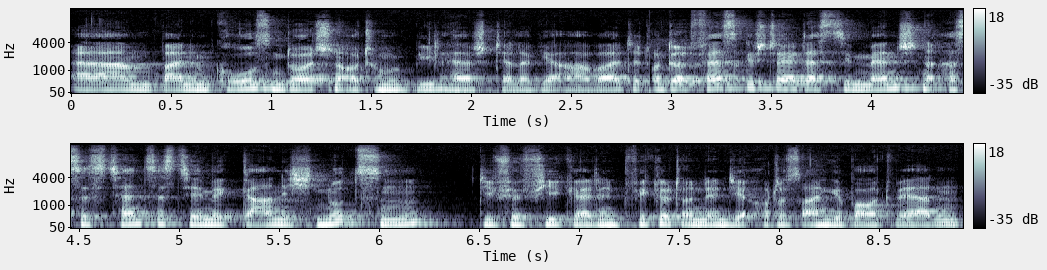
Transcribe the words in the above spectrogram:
ähm, bei einem großen deutschen Automobilhersteller gearbeitet und dort festgestellt, dass die Menschen Assistenzsysteme gar nicht nutzen, die für viel Geld entwickelt und in die Autos eingebaut werden.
